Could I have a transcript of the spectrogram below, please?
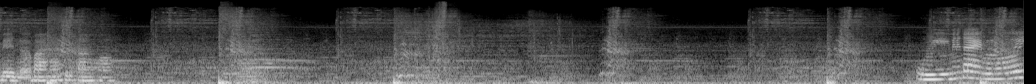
เบนเหลือบาทห้าสิบตังค์พออุ้ยไม่แตกเลย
